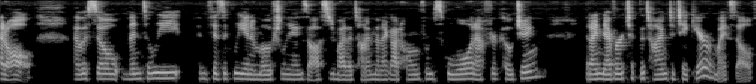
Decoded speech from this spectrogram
at all. I was so mentally and physically and emotionally exhausted by the time that I got home from school and after coaching that I never took the time to take care of myself.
